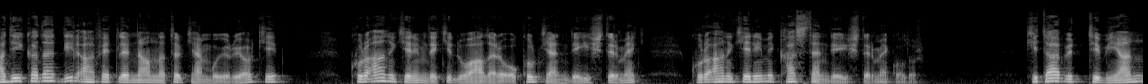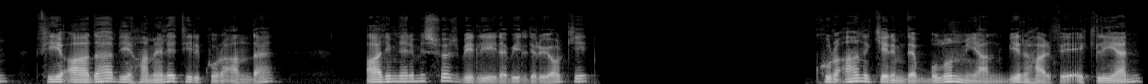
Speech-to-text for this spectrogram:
Hadikada dil afetlerini anlatırken buyuruyor ki, Kur'an-ı Kerim'deki duaları okurken değiştirmek, Kur'an-ı Kerim'i kasten değiştirmek olur. Kitab-ü Tibyan fi adabi hameletil Kur'an'da alimlerimiz söz birliğiyle bildiriyor ki Kur'an-ı Kerim'de bulunmayan bir harfi ekleyen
